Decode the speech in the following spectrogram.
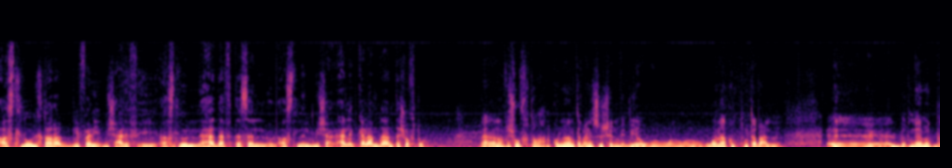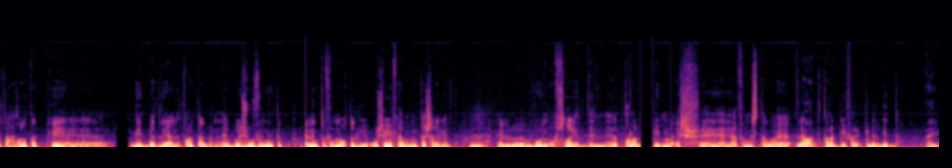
اصله الترجي فريق مش عارف إيه اصله الهدف تسلل أصل مش عارف هل الكلام ده أنت شفته لا أنا بشوفه طبعا كلنا متابعين ال social media و... و... و... وأنا كنت متابع ال... آه البرنامج بتاع حضرتك آه جيت بدري يعني اتفرجت على البرنامج واشوف ان انت اتكلمت في النقطة دي وشايفها منتشرة جدا. الجون offside الترجي ما بقاش في مستواه. لا آه. الترجي فريق كبير جدا. أيوه.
